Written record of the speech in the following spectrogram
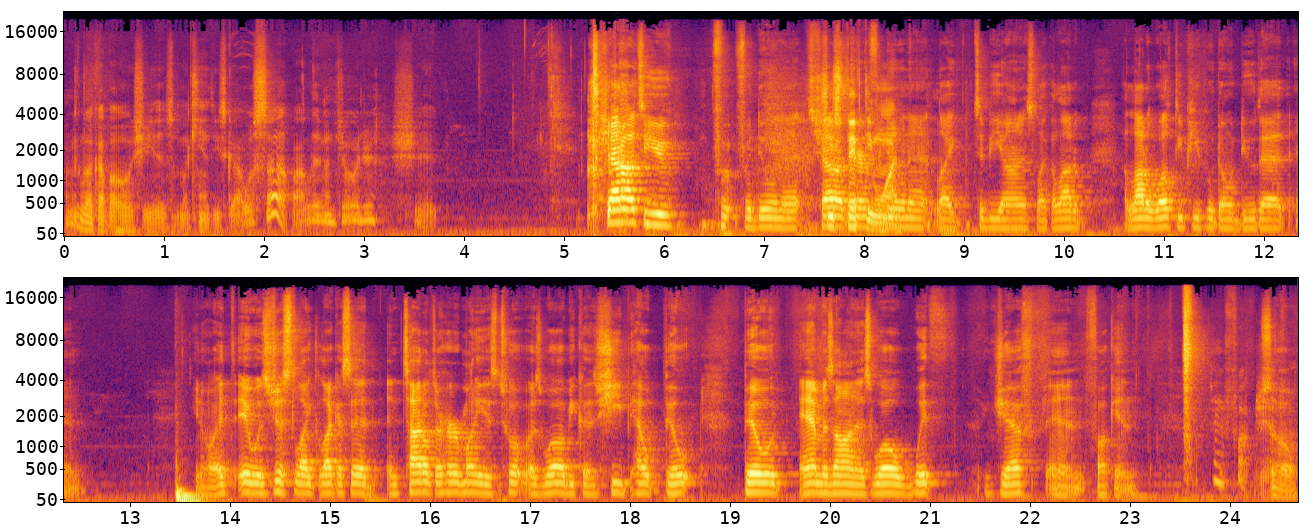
Let me look up how old she is. Mackenzie Scott. What's up? I live in Georgia. Shit. Shout out to you for, for doing that. Shout She's out to her 51. For doing that. Like to be honest, like a lot of a lot of wealthy people don't do that, and you know it. It was just like like I said, entitled to her money as to as well because she helped build build Amazon as well with Jeff and fucking. fuck Jeff. So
